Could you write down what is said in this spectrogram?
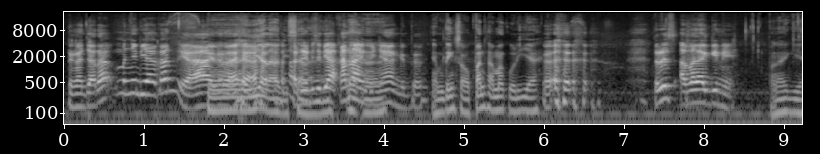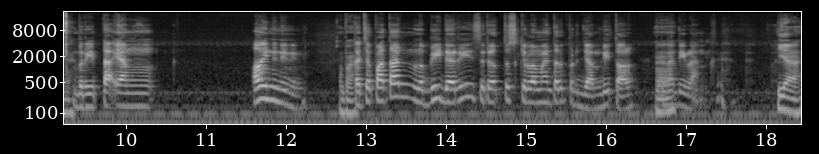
dengan cara menyediakan ya, Ya, itulah ya. iyalah, bisa. Ada yang disediakan lah Heeh. intinya gitu. Yang penting sopan sama kuliah. Terus apa lagi nih Apalagi ya? berita yang oh ini nih nih. Apa? Kecepatan lebih dari 100 km per jam di tol kena tilang. Iya.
